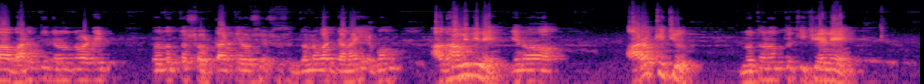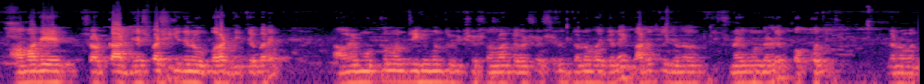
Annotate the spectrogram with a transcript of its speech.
বা ভারতীয় জনতা পার্টির প্রদত্ত সরকারকে অশেষ অশেষ ধন্যবাদ জানাই এবং আগামী দিনে যেন আরও কিছু নতুনত্ব কিছু এনে আমাদের সরকার দেশবাসীকে যেন উপহার দিতে পারে। আমি মুখ্যমন্ত্রী হিমন্ত বিশ্ব শর্মাকে অশেষ ধন্যবাদ জানাই। ভারতীয় জনতা মণ্ডলের পক্ষ থেকে। ধন্যবাদ।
